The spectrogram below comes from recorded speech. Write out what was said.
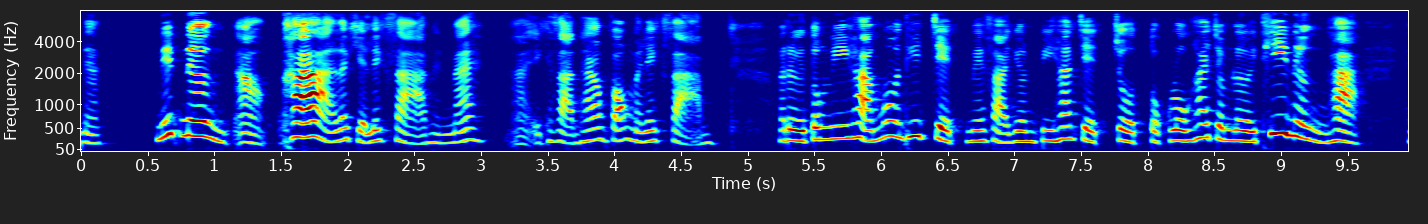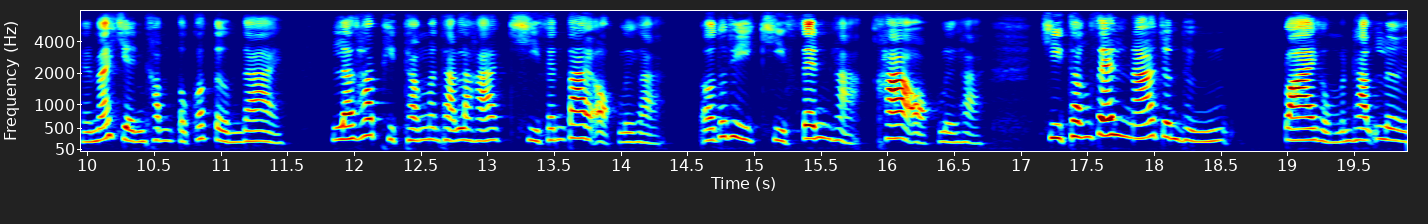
เนี่ยนิดนึงอ้าวค่าแล้วเขียนเลขสามเห็นไหมอ่าเอกสารท้ายคำฟ้องหมายเลขสามหรือตรงนี้ค่ะเมื่อวันที่ 7 เมษายนปี 57 โจทย์ตกลงให้จำเลยที่หนึ่งค่ะ เห็นไหมเขียนคำตกก็เติมได้ แล้วถ้าผิดทั้งบรรทัดล่ะคะ ขีดเส้นใต้ออกเลยค่ะ เอาทุกทีขีดเส้นค่ะ ค่าออกเลยค่ะ ขีดทั้งเส้นนะ จนถึงปลายของบรรทัดเลย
